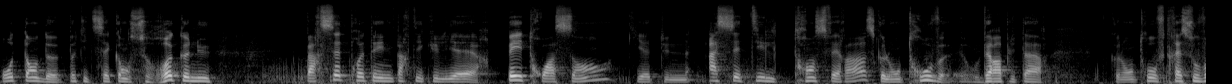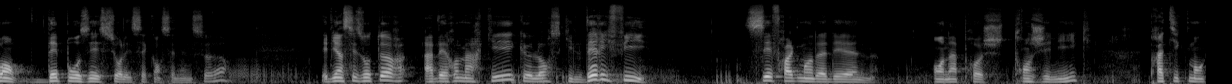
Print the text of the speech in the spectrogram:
autant de petites séquences reconnues par cette protéine particulière P300, qui est une acétyltransférase que l'on trouve, on verra plus tard, que l'on trouve très souvent déposée sur les séquences enhancers, eh bien, ces auteurs avaient remarqué que lorsqu'ils vérifient ces fragments d'ADN en approche transgénique, pratiquement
